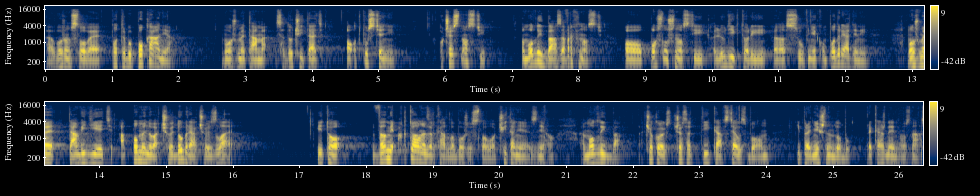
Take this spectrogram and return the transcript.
v Božom slove potrebu pokánia. Môžeme tam sa dočítať o odpustení, o čestnosti, o modlitbách za vrchnosť, o o poslušnosti ľudí, ktorí e, sú v niekom podriadení. Môžeme tam vidieť a pomenovať, čo je dobré a čo je zlé. Je to veľmi aktuálne zrkadlo Božie slovo, čítanie z neho, modlitba, čokoľvek, čo sa týka vzťahu s Bohom i pre dnešnú dobu, pre každého jedného z nás.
